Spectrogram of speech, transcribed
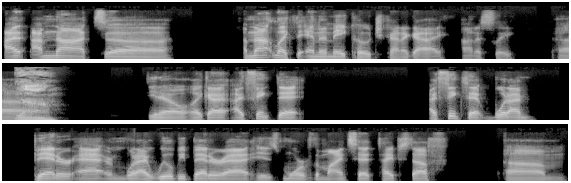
I, I'm not, uh, I'm not like the MMA coach kind of guy, honestly. Um, yeah. You know, like I, I think that I think that what I'm better at and what I will be better at is more of the mindset type stuff. Um,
